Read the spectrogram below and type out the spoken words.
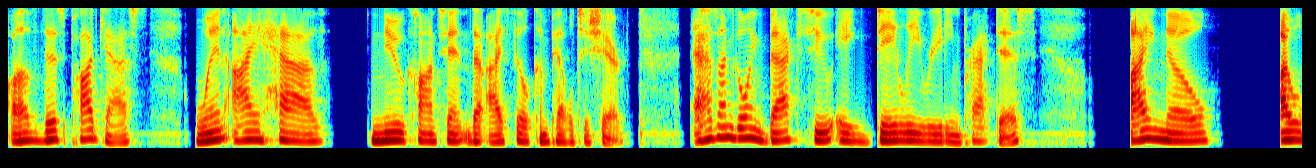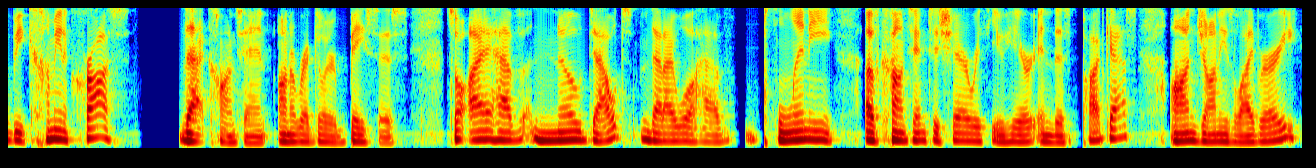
of this podcast when I have new content that I feel compelled to share. As I'm going back to a daily reading practice, I know I will be coming across that content on a regular basis. So I have no doubt that I will have plenty of content to share with you here in this podcast on Johnny's Library.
